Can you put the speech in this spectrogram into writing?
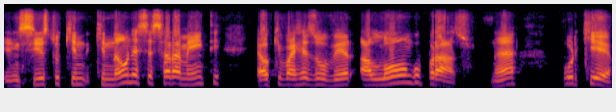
insisto, que, que não necessariamente é o que vai resolver a longo prazo, né? Porque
